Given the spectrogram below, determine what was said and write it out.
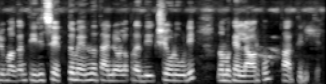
ഒരു മകൻ തിരിച്ചെത്തുമെന്ന് തന്നെയുള്ള പ്രതീക്ഷയോടുകൂടി നമുക്ക് എല്ലാവർക്കും കാത്തിരിക്കാം.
